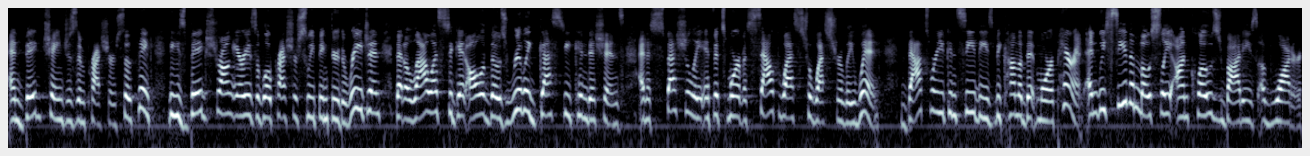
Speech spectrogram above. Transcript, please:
and big changes in pressure. So think these big, strong areas of low pressure sweeping through the region that allow us to get all of those really gusty conditions, and especially if it's more of a southwest to westerly wind. That's where you can see these become a bit more apparent. And we see them mostly on closed bodies of water.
